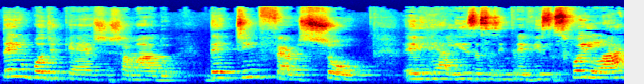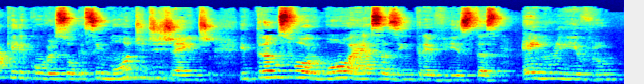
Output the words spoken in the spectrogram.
tem um podcast chamado The Tim Ferriss Show. Ele realiza essas entrevistas. Foi lá que ele conversou com esse monte de gente e transformou essas entrevistas em um livro.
